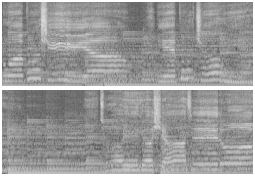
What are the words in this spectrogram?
我不需要，也不重要。做一个傻子多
